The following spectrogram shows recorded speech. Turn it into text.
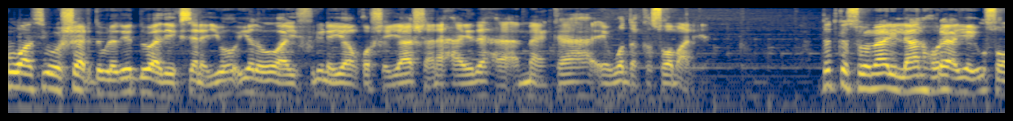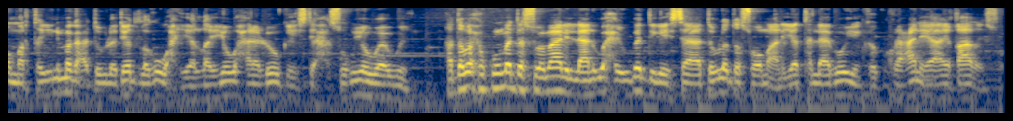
kuwaasi oo shaar dowladeed loo adeegsanayo iyada oo ay fulinayaan qorshayaashana hay'adaha ammaanka ah ee waddanka soomaaliya dadka somalilan hore ayay u soo martay in magac dowladeed lagu waxyeelayo waxaana loo geystay xasuuqyo waaweyn. Haddaba xukuumadda somalilan waxay uga digaysaa dowladda soomaaliya tallaabooyinka guracan ee ay qaadayso.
